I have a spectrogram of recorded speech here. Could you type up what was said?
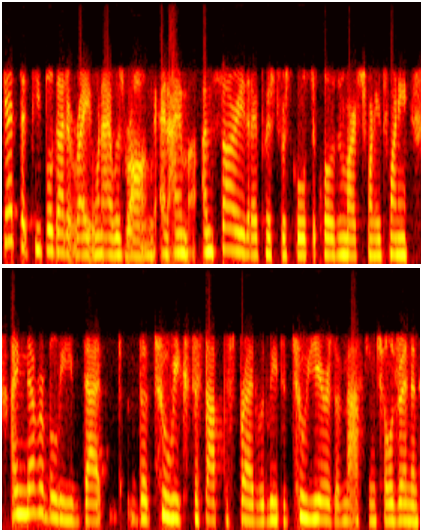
get that people got it right when I was wrong, and I'm I'm sorry that I pushed for schools to close in March 2020. I never believed that the two weeks to stop the spread would lead to two years of masking children and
